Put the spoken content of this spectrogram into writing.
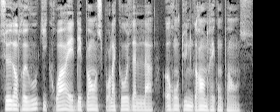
Ceux d'entre vous qui croient et dépensent pour la cause d'Allah auront une grande récompense.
